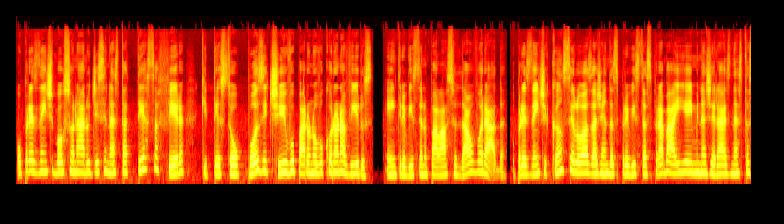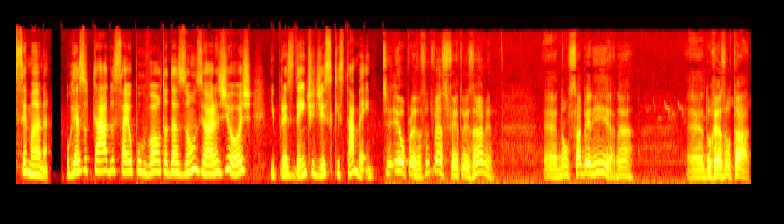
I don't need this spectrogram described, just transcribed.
O presidente Bolsonaro disse nesta terça-feira que testou positivo para o novo coronavírus. Em entrevista no Palácio da Alvorada, o presidente cancelou as agendas previstas para Bahia e Minas Gerais nesta semana. O resultado saiu por volta das 11 horas de hoje e o presidente disse que está bem. Se eu, por exemplo, se eu tivesse feito o exame, é, não saberia né, é, do resultado.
